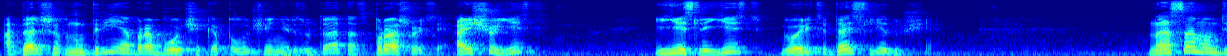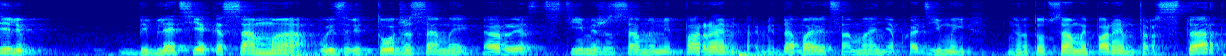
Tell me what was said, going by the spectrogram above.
а дальше внутри обработчика получения результата спрашиваете, а еще есть? И если есть, говорите, дай следующее. На самом деле библиотека сама вызовет тот же самый REST с теми же самыми параметрами, добавит сама необходимый э, тот самый параметр start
